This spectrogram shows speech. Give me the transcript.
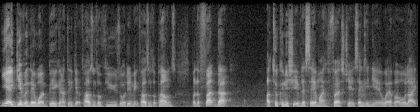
Yeah, given they weren't big and I didn't get thousands of views or didn't make thousands of pounds, but the fact that I took initiative, let's say in my first year, second Mm. year, or whatever, or like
